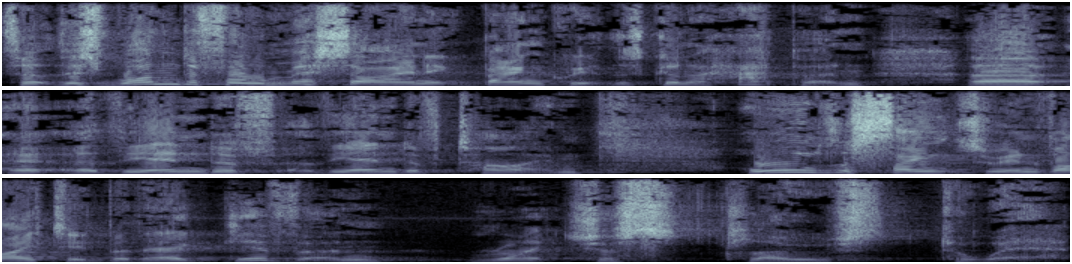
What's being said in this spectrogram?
So this wonderful messianic banquet that's going to happen uh, at the end of at the end of time, all the saints are invited, but they're given righteous clothes to wear.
